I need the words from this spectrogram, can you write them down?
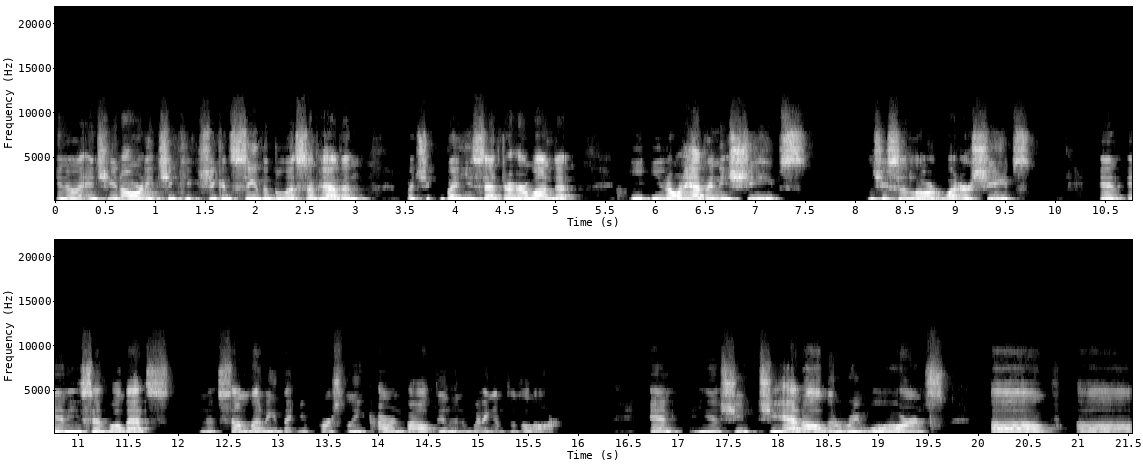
you know, and she had already, she, she can see the bliss of heaven. But, she, but he said to her, Wanda, you don't have any sheeps. And she said, Lord, what are sheeps? And, and he said, well, that's somebody that you personally are involved in and winning them to the Lord. And, you know, she, she had all the rewards of uh,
